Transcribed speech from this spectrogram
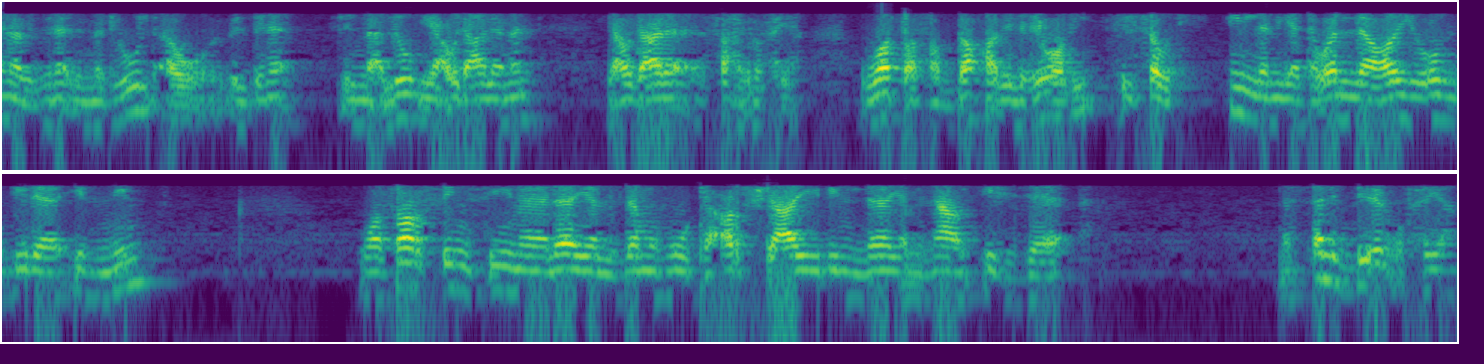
هنا بالبناء للمجهول أو بالبناء للمعلوم يعود على من؟ يعود على صاحب الرفية وتصدق بالعوض في الفوت. إن لم يتولى غير بلا إذن وصرف فيما لا يلزمه كأرش عيب لا يمنع الإجزاء. مسألة بيع الأضحية.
